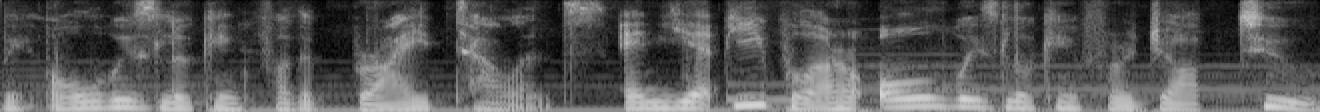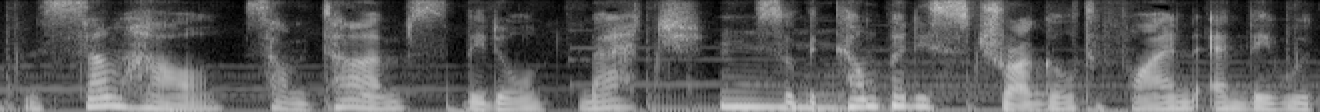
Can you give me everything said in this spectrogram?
They're always looking for the bright talents. And yet people are always looking for a job too. And somehow, sometimes they don't match. Mm. So the mm. companies struggle to find and they would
